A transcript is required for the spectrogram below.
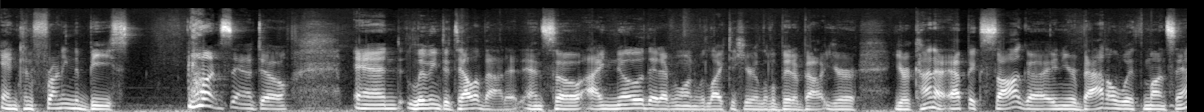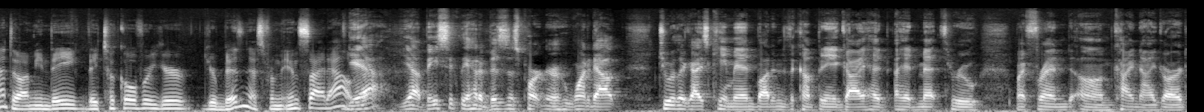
and confronting the beast, Monsanto, and living to tell about it. And so I know that everyone would like to hear a little bit about your your kind of epic saga in your battle with Monsanto. I mean, they they took over your your business from the inside out. Yeah, yeah. Basically, I had a business partner who wanted out. Two other guys came in, bought into the company. A guy had I had met through my friend um, Kai Nygaard,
